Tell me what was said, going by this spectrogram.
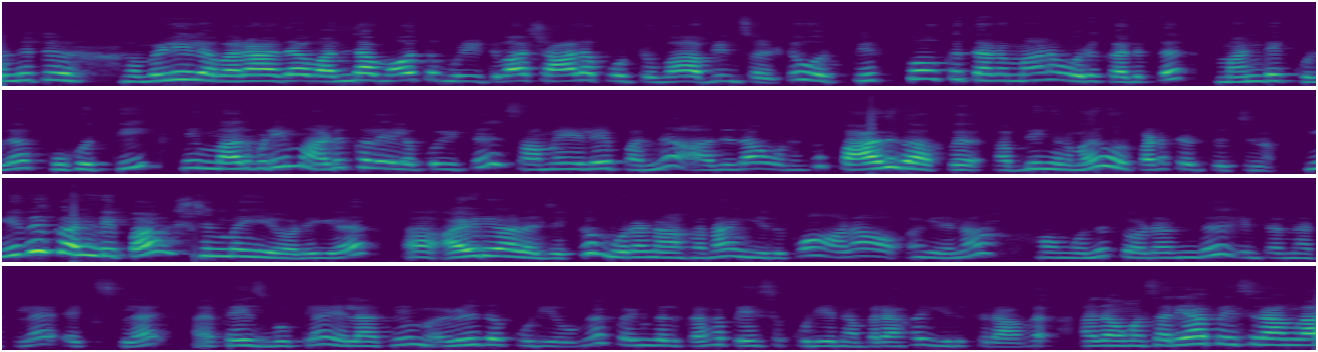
வந்துட்டு வெளியில வராத வந்தா மோத்த மூடிட்டு வா ஷாலை போட்டு வா அப்படின்னு சொல்லிட்டு ஒரு பிற்போக்குத்தனமான ஒரு கருத்தை மண்டைக்குள்ள புகுத்தி நீ மறுபடியும் அடுக்கலையில போயிட்டு சமையலே பண்ணு அதுதான் உனக்கு பாதுகாப்பு அப்படிங்கிற மாதிரி ஒரு படத்தை எடுத்து வச்சிருந்தான் இது கண்டிப்பா சின்மையோடைய ஐடியாலஜிக்கு முரணாக தான் இருக்கும். ஆனா ஏன்னா அவங்க வந்து தொடர்ந்து இன்டர்நெட்ல எக்ஸ்ல ஃபேஸ்புக்ல எல்லாத்துலயும் எழுதக்கூடியவங்க பெண்களுக்காக பேசக்கூடிய நபராக இருக்கிறாங்க. அது அவங்க சரியா பேசுறாங்களா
